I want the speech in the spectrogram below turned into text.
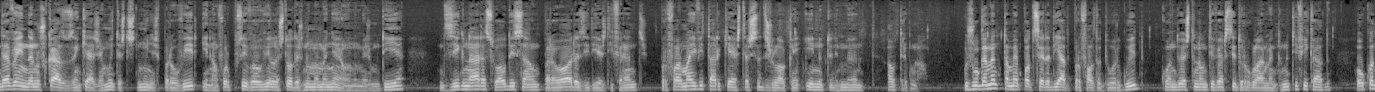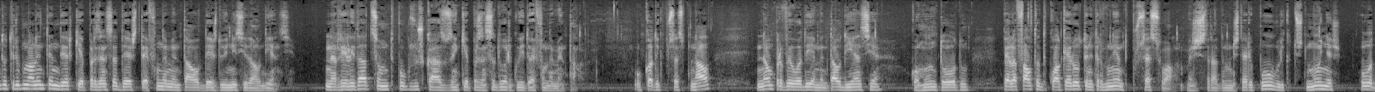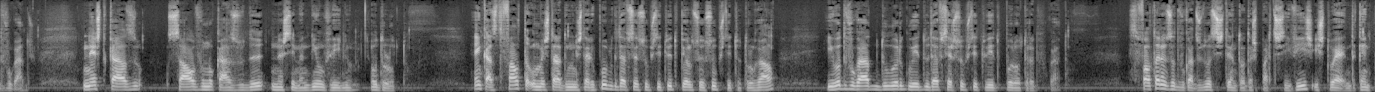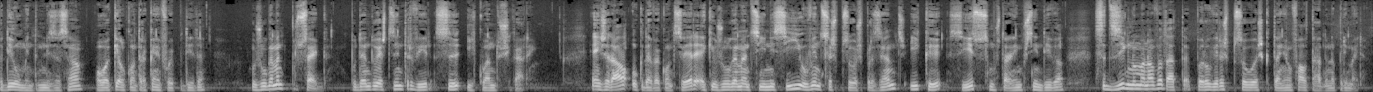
Deve ainda, nos casos em que haja muitas testemunhas para ouvir e não for possível ouvi-las todas numa manhã ou no mesmo dia, designar a sua audição para horas e dias diferentes, por forma a evitar que estas se desloquem inutilmente ao tribunal. O julgamento também pode ser adiado por falta do arguído, quando este não tiver sido regularmente notificado, ou quando o tribunal entender que a presença deste é fundamental desde o início da audiência. Na realidade, são muito poucos os casos em que a presença do arguído é fundamental. O Código de Processo Penal não prevê o adiamento da audiência, como um todo, pela falta de qualquer outro interveniente processual, magistrado do Ministério Público, testemunhas ou advogados. Neste caso, salvo no caso de nascimento de um filho ou de luto. Em caso de falta, o magistrado do Ministério Público deve ser substituído pelo seu substituto legal e o advogado do arguído deve ser substituído por outro advogado. Se faltarem os advogados do assistente ou das partes civis, isto é, de quem pediu uma indemnização ou aquele contra quem foi pedida, o julgamento prossegue, podendo estes intervir se e quando chegarem. Em geral, o que deve acontecer é que o julgamento se inicie ouvindo-se as pessoas presentes e que, se isso se mostrar imprescindível, se designe uma nova data para ouvir as pessoas que tenham faltado na primeira.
